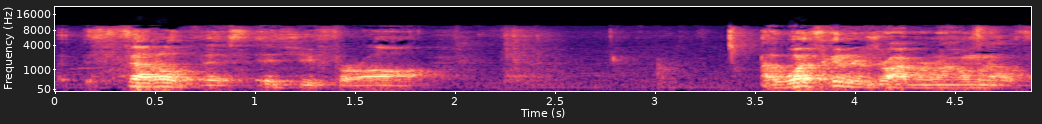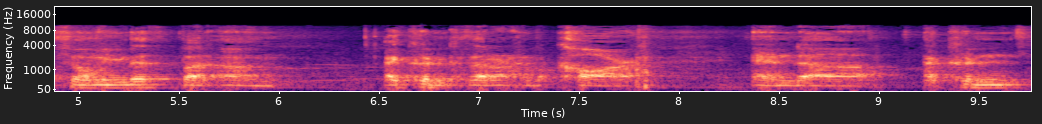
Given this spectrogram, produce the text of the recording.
settle this issue for all. I was going to drive around when I was filming this, but um, I couldn't because I don't have a car, and uh, I couldn't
